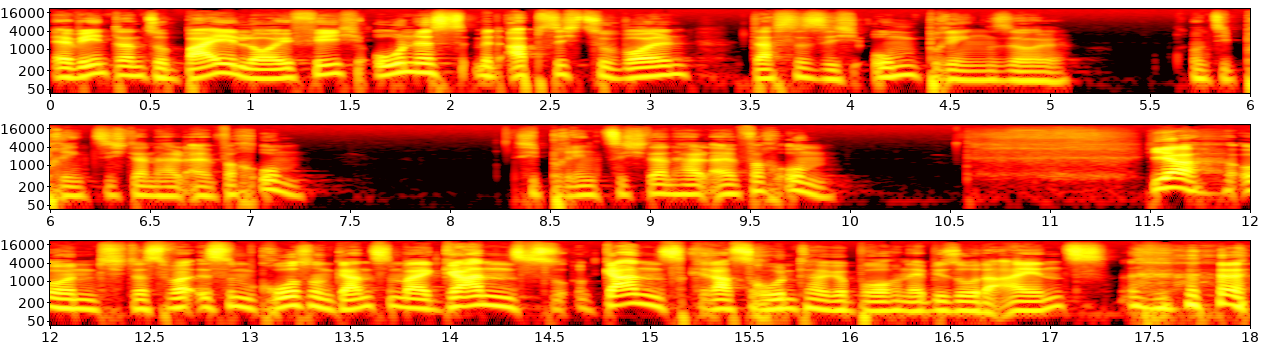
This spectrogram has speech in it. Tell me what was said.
erwähnt dann so beiläufig, ohne es mit Absicht zu wollen, dass sie sich umbringen soll. Und sie bringt sich dann halt einfach um. Sie bringt sich dann halt einfach um. Ja, und das war, ist im Großen und Ganzen mal ganz, ganz krass runtergebrochen, Episode 1.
